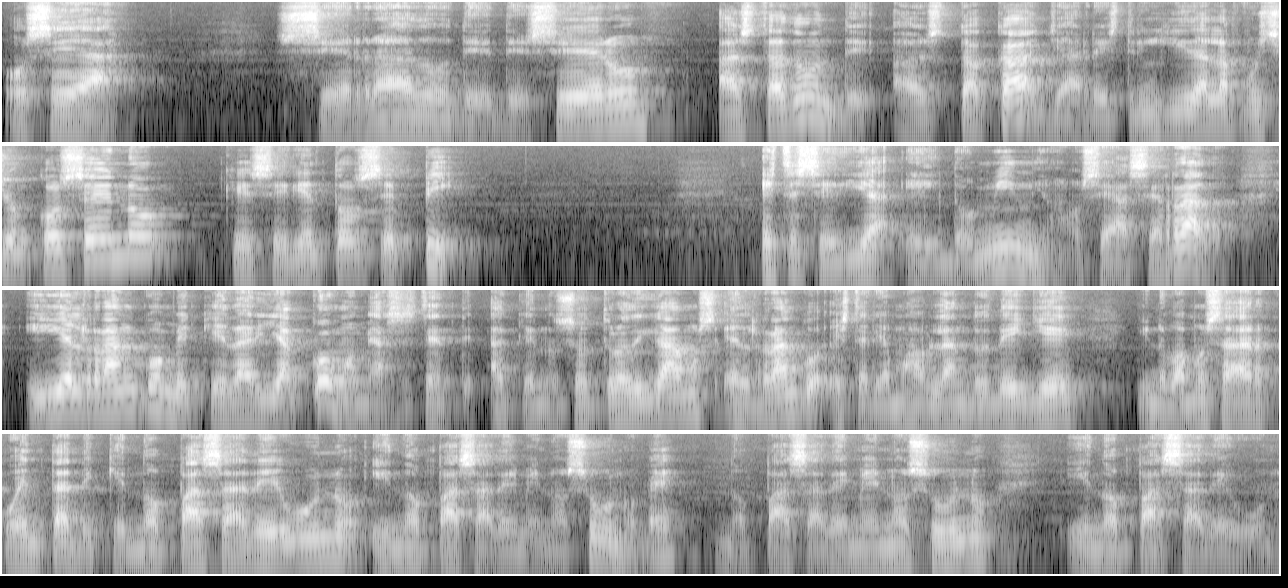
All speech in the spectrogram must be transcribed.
o sea, cerrado desde 0 hasta dónde? Hasta acá, ya restringida la función coseno, que sería entonces pi. Este sería el dominio, o sea, cerrado. Y el rango me quedaría como mi asistente. A que nosotros digamos el rango, estaríamos hablando de Y y nos vamos a dar cuenta de que no pasa de 1 y no pasa de menos 1. ¿Ve? No pasa de menos 1 y no pasa de 1.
